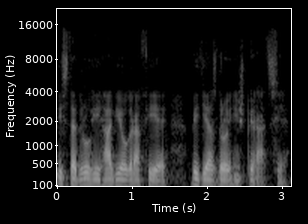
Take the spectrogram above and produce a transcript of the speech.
isté druhy hagiografie vidia zdroj inšpirácie.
